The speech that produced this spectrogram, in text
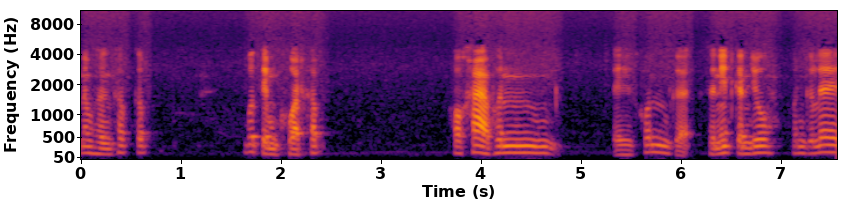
น้ำผึ้งครับก็บ่ เต็มขวดครับพอค่าเพิ่นไอ้คนก็สนิทกันอยู่เพิ่นก็เลย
